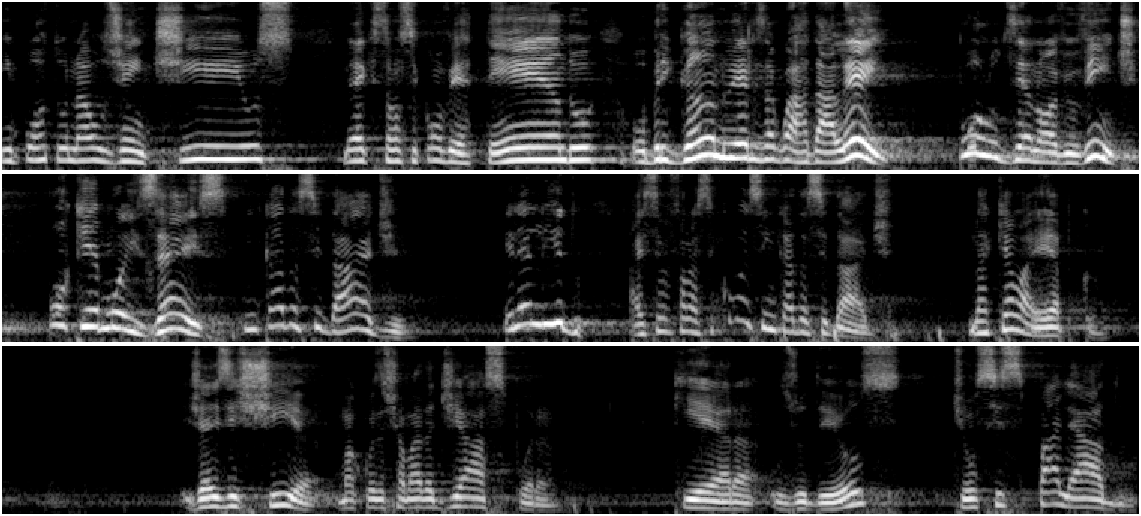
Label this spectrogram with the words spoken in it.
importunar os gentios, né, que estão se convertendo, obrigando eles a guardar a lei. Pulo 19 e 20, porque Moisés, em cada cidade, ele é lido. Aí você vai falar assim: como assim em cada cidade? Naquela época, já existia uma coisa chamada diáspora, que era os judeus tinham se espalhado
